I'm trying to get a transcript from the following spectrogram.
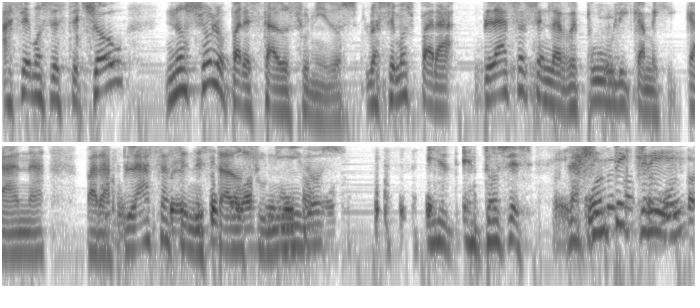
hacemos este show no solo para Estados Unidos, lo hacemos para plazas en la República Mexicana, para plazas en Estados Unidos. Y entonces, la ¿Cuál es gente cree... pregunta?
